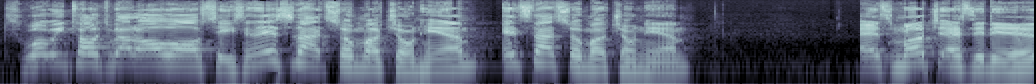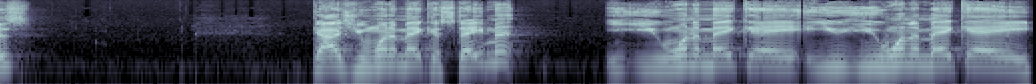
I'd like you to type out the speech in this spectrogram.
It's what we talked about all off season. It's not so much on him. It's not so much on him as much as it is, guys, you want to make a statement. You, you want to make a you you want to make a,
